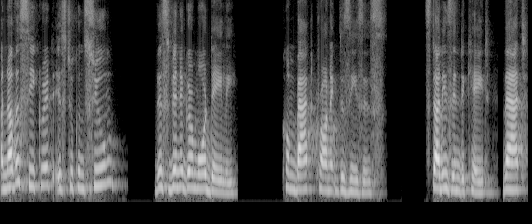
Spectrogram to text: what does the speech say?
Another secret is to consume this vinegar more daily. Combat chronic diseases. Studies indicate that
